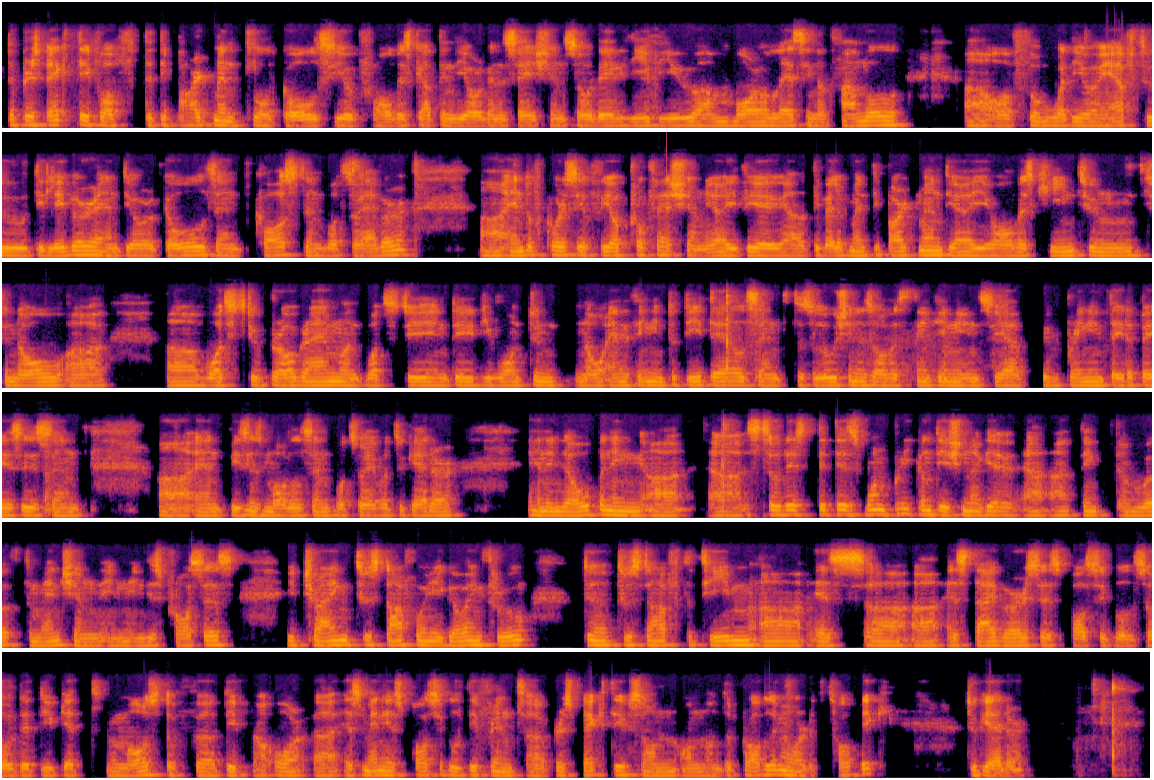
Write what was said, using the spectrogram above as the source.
the perspective of the departmental goals you've always got in the organization. So they give you um, more or less in a funnel uh, of what you have to deliver and your goals and cost and whatsoever. Uh, and of course, if your profession, yeah, if you're a development department, yeah, you're always keen to to know uh, uh, what to program and what's the indeed you want to know anything into details. And the solution is always thinking in yeah, bringing databases and uh, and business models and whatsoever together. And in the opening, uh, uh, so there's there's one precondition I, give, I think worth to mention in in this process. You're trying to stuff when you're going through to, to staff the team uh, as uh, uh, as diverse as possible, so that you get most of uh, or uh, as many as possible different uh, perspectives on, on on the problem or the topic together.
